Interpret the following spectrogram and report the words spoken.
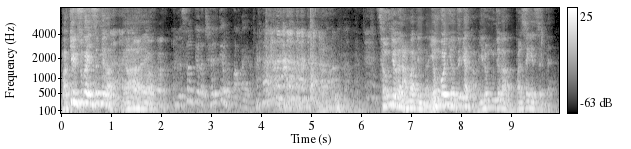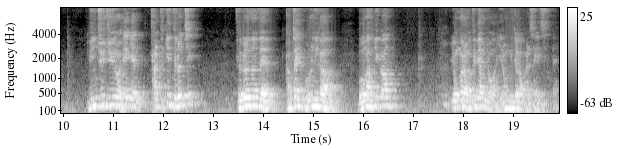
바뀔 수가 있습니다. 야. 그 성격은 절대 못 바꿔요. 야, 성격은 안 바뀐다. 영권이 어떻게 할까? 이런 문제가 발생했을 때 민주주의로 해결 잘 듣긴 들었지? 들었는데 갑자기 물으니까 뭐 합니까? 영권을 어떻게 하면 좋아? 이런 문제가 발생했을 때,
